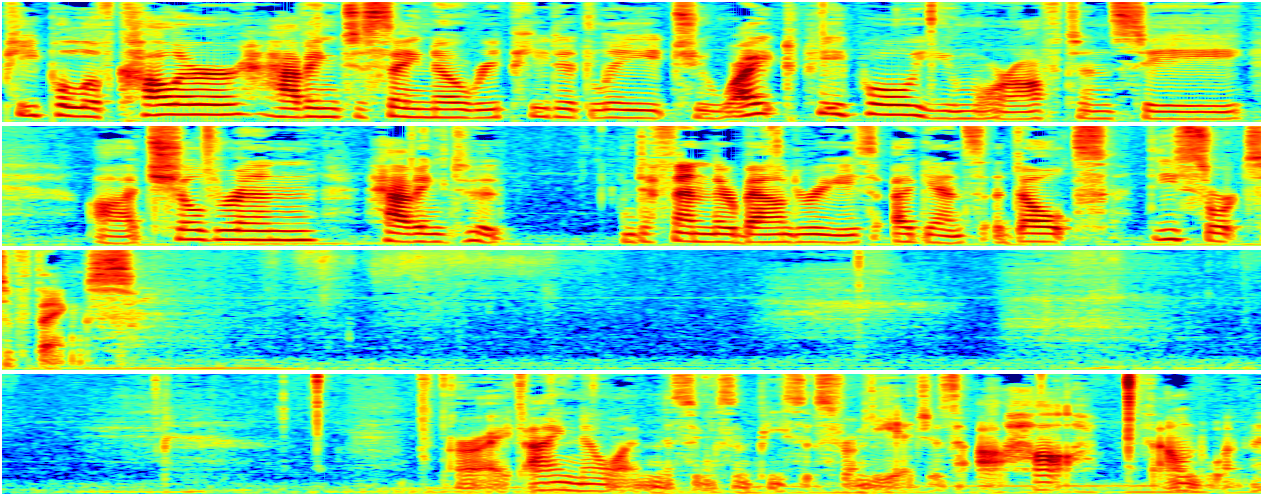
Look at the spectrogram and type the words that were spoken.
people of color having to say no repeatedly to white people. You more often see uh, children having to defend their boundaries against adults, these sorts of things. All right, I know I'm missing some pieces from the edges. Aha, found one.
